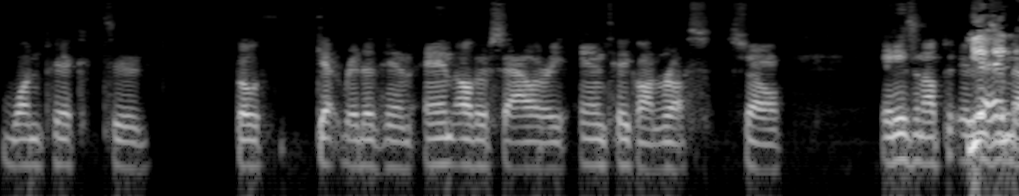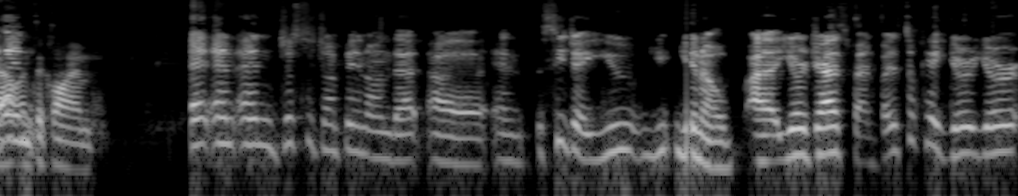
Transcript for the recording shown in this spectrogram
one pick to both get rid of him and other salary and take on Russ. So it is an up. It yeah, is and, a mountain and, to climb. And, and and just to jump in on that, uh, and CJ, you you, you know uh, you're a Jazz fan, but it's okay. Your your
